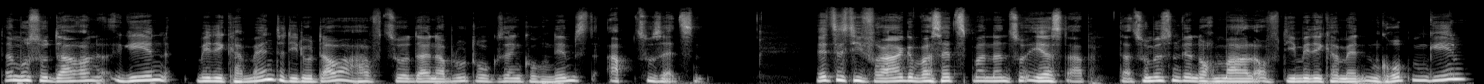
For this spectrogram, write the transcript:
dann musst du daran gehen, Medikamente, die du dauerhaft zu deiner Blutdrucksenkung nimmst, abzusetzen. Jetzt ist die Frage, was setzt man dann zuerst ab? Dazu müssen wir nochmal auf die Medikamentengruppen gehen.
